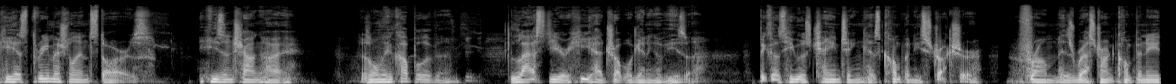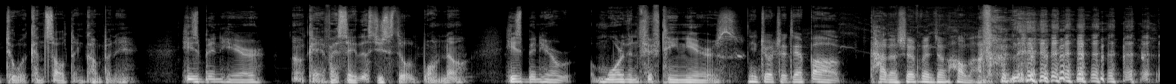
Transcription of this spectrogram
He has three Michelin stars. He's in Shanghai. There's only a couple of them. Last year, he had trouble getting a visa because he was changing his company structure from his restaurant company to a consulting company. He's been here. Okay, if I say this, you still won't know. He's been here more than 15 years. 你就直接报 他的身份证号码吧。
